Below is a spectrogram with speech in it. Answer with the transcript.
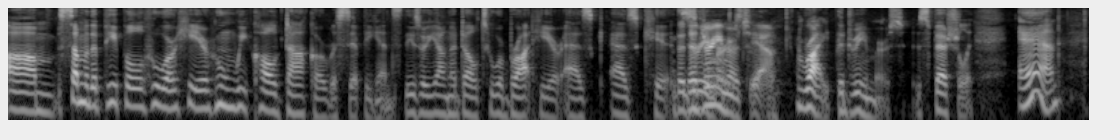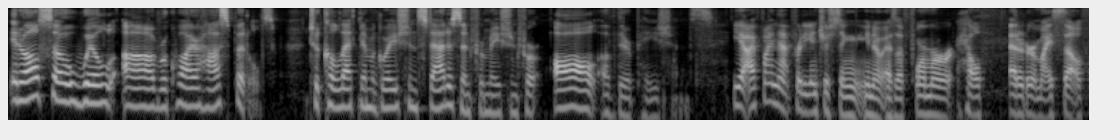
um, some of the people who are here, whom we call DACA recipients. These are young adults who were brought here as as kids. The, the dreamers. dreamers, yeah, right, the dreamers especially, and it also will uh, require hospitals to collect immigration status information for all of their patients. Yeah, I find that pretty interesting. You know, as a former health editor myself,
